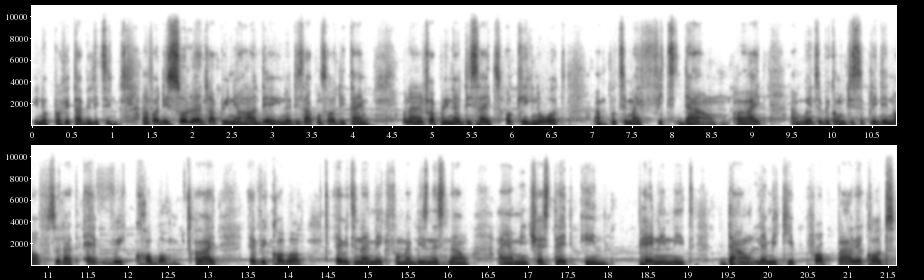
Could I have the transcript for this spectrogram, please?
you know profitability. And for the solo entrepreneur out there you know this happens all the time. When an entrepreneur decides okay you know what? I'm putting my feet down all right? I'm going to become disciplined enough so that every kobo all right? Every kobo everything i make for my business now i am interested in penning it down. Let me keep proper records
